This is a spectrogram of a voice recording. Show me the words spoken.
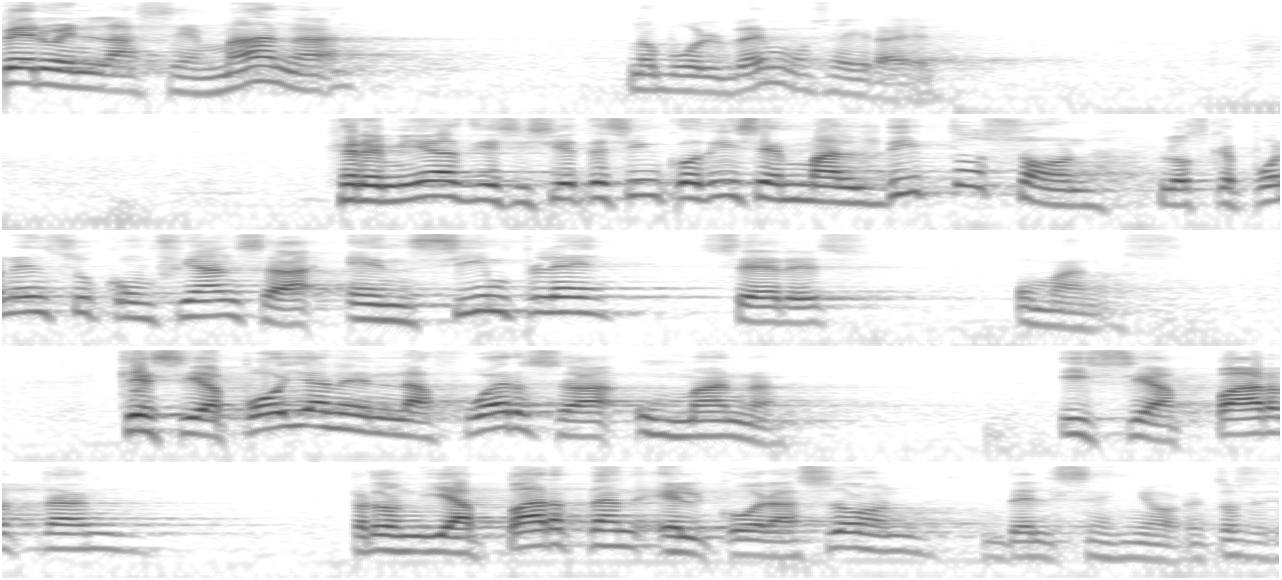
pero en la semana no volvemos a ir a Él. Jeremías 17:5 dice, malditos son los que ponen su confianza en simples seres humanos, que se apoyan en la fuerza humana y se apartan, perdón, y apartan el corazón del Señor. Entonces,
